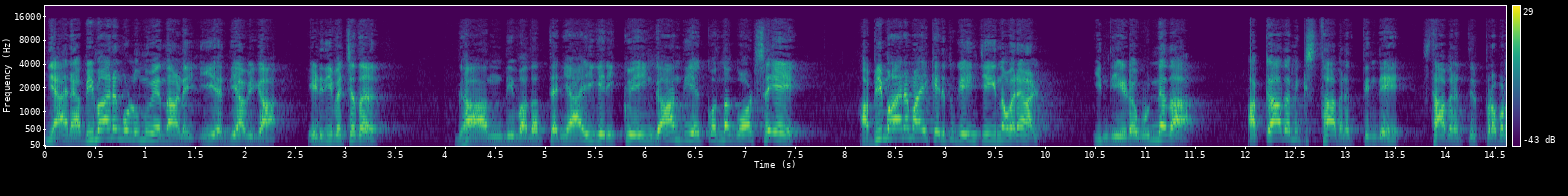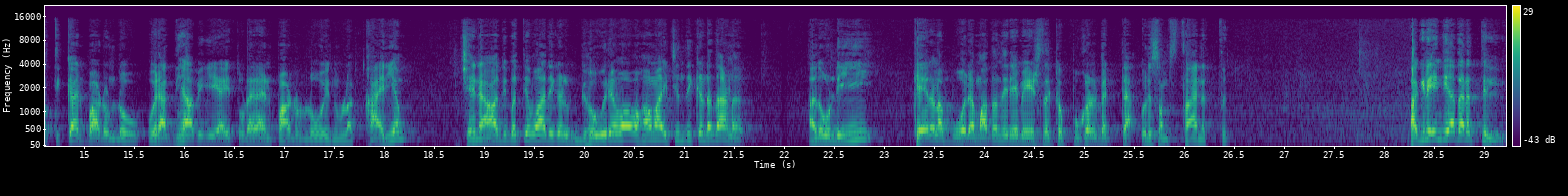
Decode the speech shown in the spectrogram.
ഞാൻ അഭിമാനം കൊള്ളുന്നു എന്നാണ് ഈ അധ്യാപിക എഴുതി വെച്ചത്. ഗാന്ധി വധത്തെ ന്യായീകരിക്കുകയും ഗാന്ധിയെ കൊന്ന ഗോഡ്സയെ അഭിമാനമായി കരുതുകയും ചെയ്യുന്ന ഒരാൾ ഇന്ത്യയുടെ ഉന്നത അക്കാദമിക് സ്ഥാപനത്തിന്റെ സ്ഥാപനത്തിൽ പ്രവർത്തിക്കാൻ പാടുണ്ടോ? ഒരു അധ്യാപികയായി തുടരാൻ പാടുള്ളൂ എന്നുള്ള കാര്യം ജനാധിപത്യവാദികൾ ഗൗരവവഹമായി ചിന്തിക്കേണ്ടതാണ്. അതുകൊണ്ട് ഈ കേരളം പോലെ മതനിരപേക്ഷതയ്ക്ക് പുകൾ പറ്റ ഒരു സംസ്ഥാനത്ത്. അഖിലേന്ത്യാ തലത്തിൽ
